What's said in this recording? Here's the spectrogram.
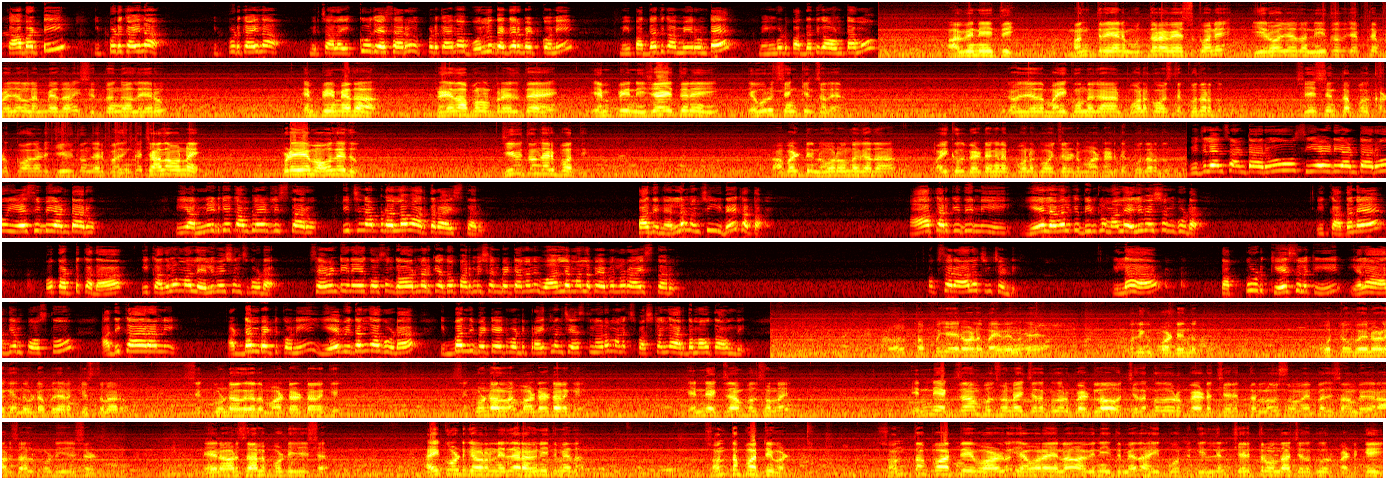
కాబట్టి ఇప్పటికైనా ఇప్పటికైనా మీరు చాలా ఎక్కువ చేశారు. ఇప్పటికైనా ఒళ్ళు దగ్గర పెట్టుకొని మీ పద్ధతిగా మీరుంటే మేము కూడా పద్ధతిగా ఉంటాము. అవినీతి. మంత్రి అని ముద్ర వేసుకొని ఈ రోజు ఏదో నీతులు చెప్తే ప్రజలు నమ్మేదానికి సిద్ధంగా లేరు. ఎంపీ మీద ప్రేలాపనలు ప్రేలితే ఎంపీ నిజాయితీని ఎవరు శంకించలేరు. ఈరోజు ఏదో మైక్ ఉంది కానీ పూనకం వస్తే కుదరదు. చేసిన తప్పులు కడుక్కోవాలంటే జీవితం సరిపోదు. ఇంకా చాలా ఉన్నాయి. ఇప్పుడే ఏం అవ్వలేదు. జీవితం సరిపోద్ది. కాబట్టి నోరు ఉంది కదా. మైకులు పెట్టగానే పూనకం వచ్చినట్టు మాట్లాడితే కుదరదు. విజిలెన్స్ అంటారు సిఐడి అంటారు ఏసీబీ అంటారు. ఈ అన్నిటికీ కంప్లైంట్లు ఇస్తారు. ఇచ్చినప్పుడల్లా వార్త రాయిస్తారు. పది నెలల నుంచి ఇదే కథ. ఆఖరికి దీన్ని ఏ లెవెల్కి దీంట్లో మళ్ళీ ఎలివేషన్ కూడా. ఈ కథనే ఓ కట్టు కదా. ఈ కథలో మళ్ళీ ఎలివేషన్స్ కూడా. సెవెంటీన్ ఏ కోసం గవర్నర్కి ఏదో పర్మిషన్ పెట్టానని వాళ్ళే మళ్ళీ పేపర్లో రాయిస్తారు. ఒకసారి ఆలోచించండి. ఇలా తప్పుడు కేసులకి ఎలా ఆద్యం పోస్తూ అధికారాన్ని అడ్డం పెట్టుకొని ఏ విధంగా కూడా ఇబ్బంది పెట్టేటువంటి ప్రయత్నం చేస్తున్నారో మనకు స్పష్టంగా అర్థమవుతా ఉంది. తప్పు చేయని వాళ్ళకి భయం ఎందుకే? ఒదిగిపోటు ఎందుకు? కోర్టుకు పోయిన వాళ్ళకి ఎందుకు డబ్బులు వెనక్కిస్తున్నారు? సిగ్గుండాలి కదా మాట్లాడటానికి? సిగ్గుండాలనా మాట్లాడటానికి? ఎన్ని ఎగ్జాంపుల్స్ ఉన్నాయి? ఎన్ని ఎగ్జాంపుల్స్ ఉన్నాయి చిలకలూరుపేటలో? చిలకలూరుపేట చరిత్రలో సోమేపల్లి స్వామి గారు ఆరుసార్లు పోటీ చేశాడు. నేను ఆరుసార్లు పోటీ చేశా. హైకోర్టుకి ఎవరన్నా వెళ్ళారు అవినీతి మీద? సొంత పార్టీ వాళ్ళు. సొంత పార్టీ వాళ్ళు ఎవరైనా అవినీతి మీద హైకోర్టుకి వెళ్ళిన చరిత్ర ఉందా చిలకలూరుపేటకి?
